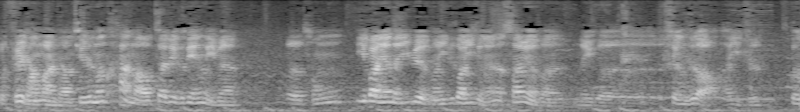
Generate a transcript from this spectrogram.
就非常漫长。其实能看到在这个电影里面，呃，从一八年的一月份一直到一九年的三月份，那个摄影指导他一直跟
